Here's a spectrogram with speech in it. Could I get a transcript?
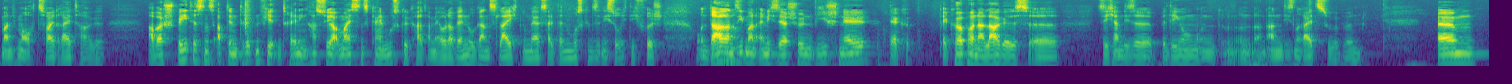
Manchmal auch zwei, drei Tage. Aber spätestens ab dem dritten, vierten Training hast du ja meistens keinen Muskelkater mehr oder wenn nur ganz leicht. Du merkst halt, deine Muskeln sind nicht so richtig frisch. Und daran sieht man eigentlich sehr schön, wie schnell der, der Körper in der Lage ist, äh, sich an diese Bedingungen und, und, und an, an diesen Reiz zu gewöhnen. Ähm,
